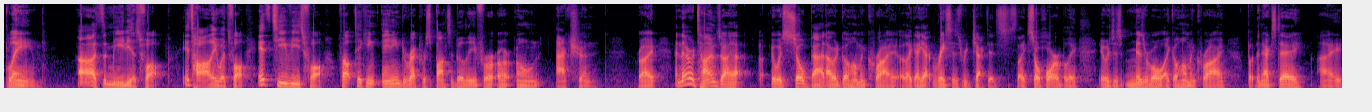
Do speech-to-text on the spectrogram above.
blame, Oh, it's the media's fault. It's Hollywood's fault. It's TV's fault. Without taking any direct responsibility for our own action, right? And there were times I, it was so bad I would go home and cry. Like I got races rejected, it's like so horribly. It was just miserable. I go home and cry. But the next day, I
